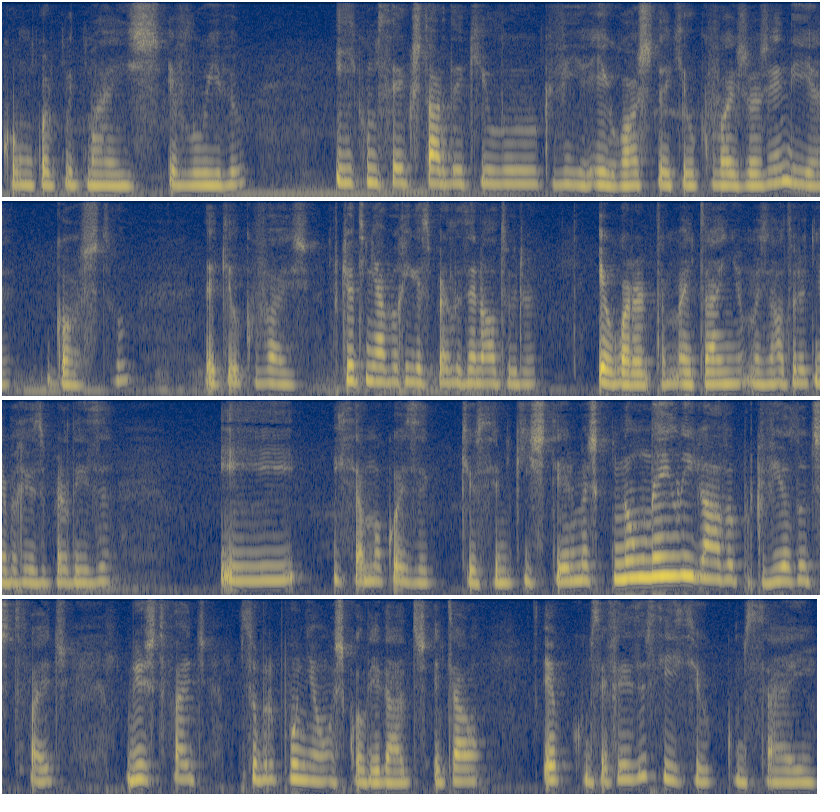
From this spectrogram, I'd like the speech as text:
com um corpo muito mais evoluído e comecei a gostar daquilo que via. E gosto daquilo que vejo hoje em dia. Gosto daquilo que vejo. Porque eu tinha a barriga super lisa na altura. Eu agora também tenho, mas na altura tinha a barriga super lisa e isso é uma coisa que eu sempre quis ter, mas que não nem ligava, porque via os outros defeitos, via os defeitos sobrepunham as qualidades. Então eu comecei a fazer exercício, comecei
